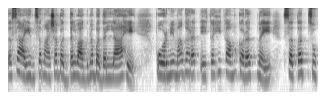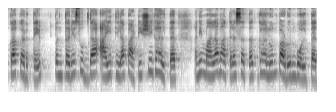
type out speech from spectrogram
तसं आईंचं माझ्याबद्दल वागणं बदललं आहे. पौर्णिमा घरात एकही काम करत नाही सतत चुका करते पण तरीसुद्धा आई तिला पाठीशी घालतात आणि मला मात्र सतत घालून पाडून बोलतात.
